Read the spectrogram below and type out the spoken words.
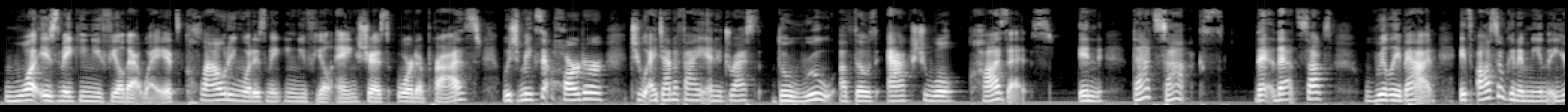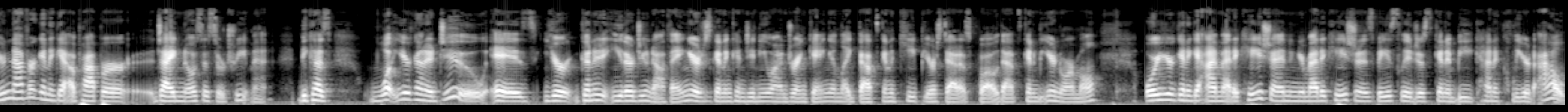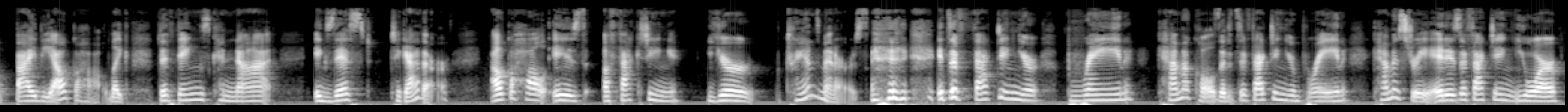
what is making you feel that way. It's clouding what is making you feel anxious or depressed, which makes it harder to identify and address the root of those actual causes. And that sucks. That that sucks really bad. It's also going to mean that you're never going to get a proper diagnosis or treatment because what you're going to do is you're going to either do nothing, you're just going to continue on drinking and like that's going to keep your status quo. That's going to be your normal or you're going to get on medication and your medication is basically just going to be kind of cleared out by the alcohol. Like the things cannot exist together. Alcohol is affecting your transmitters, it's affecting your brain chemicals, it's affecting your brain chemistry, it is affecting your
